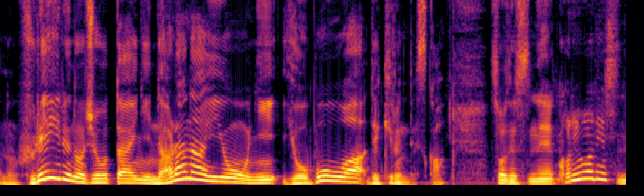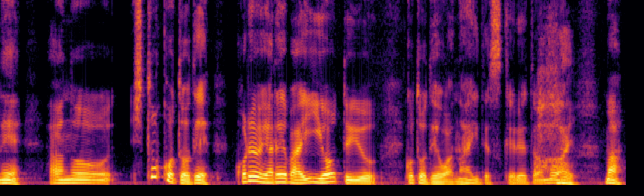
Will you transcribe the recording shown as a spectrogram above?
あのフレイルの状態にならないように予防はできるんですか？そうですね。これはですねあの一言でこれをやればいいよということではないですけれども、はい、まあ、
